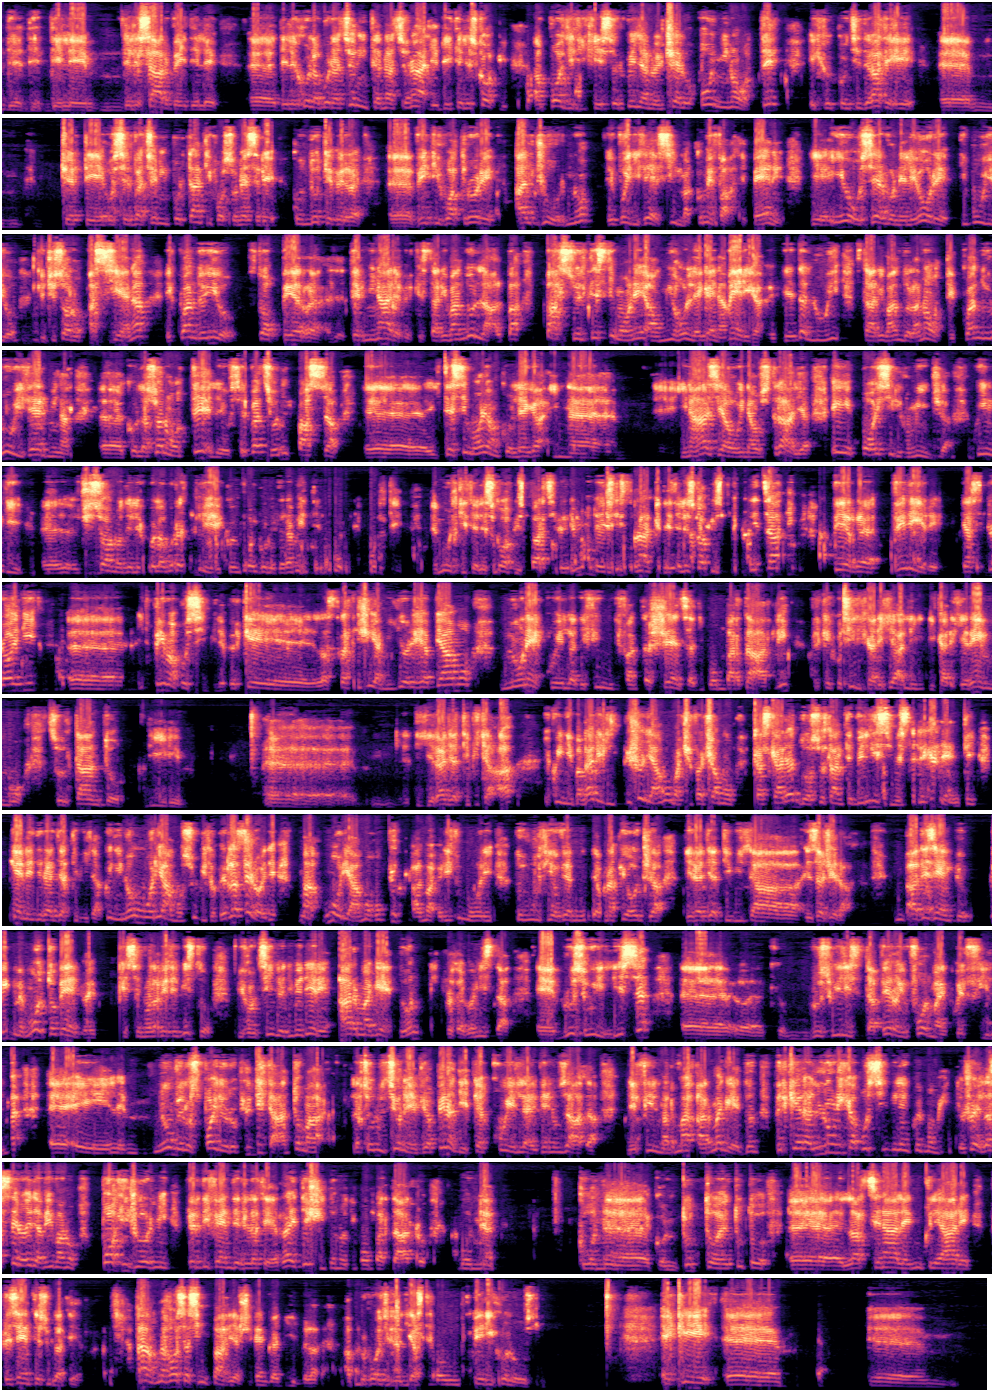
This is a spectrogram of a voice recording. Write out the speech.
de, de, delle, delle survey, delle, eh, delle collaborazioni internazionali e dei telescopi appositi che sorvegliano il cielo ogni notte e considerate che ehm, certe osservazioni importanti possono essere condotte per eh, 24 ore al giorno e voi dite eh sì ma come fate? Bene, eh, io osservo nelle ore di buio che ci sono a Siena e quando io sto per eh, terminare perché sta arrivando l'alba passo il testimone a un mio collega in America perché da lui sta arrivando la notte quando lui termina eh, con la sua notte le osservazioni passa il testimone a un collega in eh, in Asia o in Australia e poi si ricomincia. Quindi eh, ci sono delle collaborazioni che coinvolgono veramente molti, molti, molti telescopi sparsi per il mondo e esistono anche dei telescopi specializzati per vedere gli asteroidi eh, il prima possibile perché la strategia migliore che abbiamo non è quella dei film di fantascienza di bombardarli perché così li, li, li caricheremmo soltanto di, eh, di radioattività e quindi magari li sbricioliamo ma ci facciamo cascare addosso tante bellissime stelle cadenti piene di radioattività. Quindi non moriamo subito per l'asteroide, ma moriamo con più calma per i tumori dovuti ovviamente a una pioggia di radioattività esagerata. Ad esempio, un film molto bello che se non l'avete visto vi consiglio di vedere Armageddon, il protagonista è Bruce Willis, eh, Bruce Willis davvero in forma in quel film, eh, non ve lo spoilerò più di tanto, ma la soluzione che vi ho appena detto è quella che viene usata nel film Arma Armageddon perché era l'unica possibile in quel momento, cioè l'asteroide avevano pochi giorni per difendere la Terra e decidono di bombardarlo con con, eh, con tutto, tutto eh, l'arsenale nucleare presente sulla Terra. Ah, una cosa simpatica ci tengo a dirvela a proposito di asteroidi pericolosi, è che eh, eh,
